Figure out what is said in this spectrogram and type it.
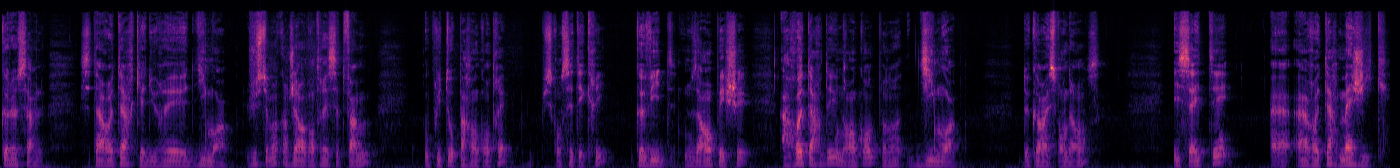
colossal. C'est un retard qui a duré dix mois. Justement, quand j'ai rencontré cette femme, ou plutôt pas rencontré, puisqu'on s'est écrit, Covid nous a empêchés à retarder une rencontre pendant dix mois de correspondance. Et ça a été un, un retard magique,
